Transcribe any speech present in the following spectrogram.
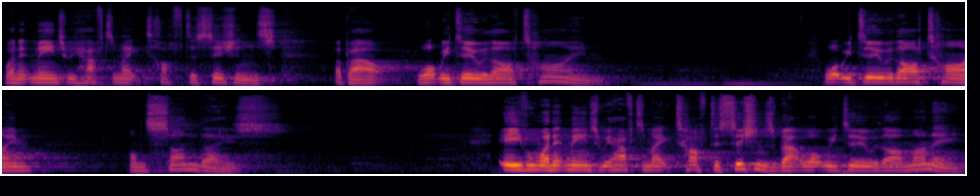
when it means we have to make tough decisions about what we do with our time, what we do with our time on Sundays. Even when it means we have to make tough decisions about what we do with our money.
